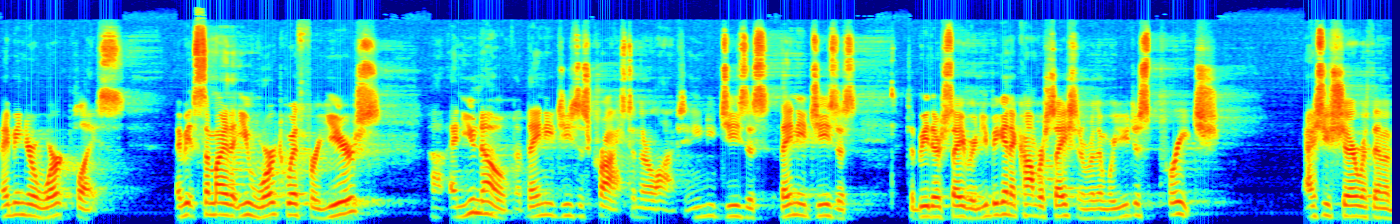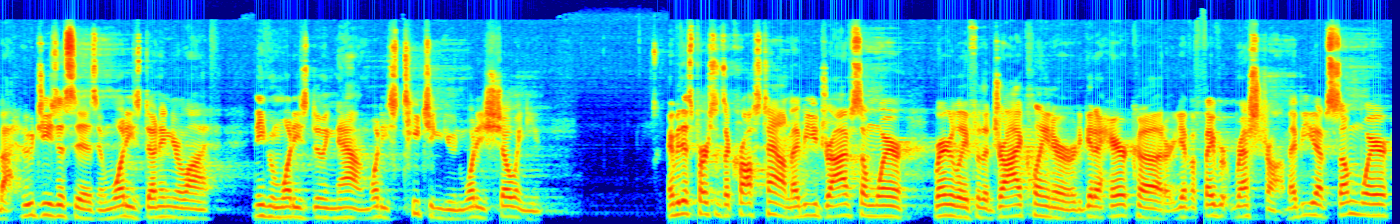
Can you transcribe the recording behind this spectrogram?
maybe in your workplace. Maybe it's somebody that you worked with for years, uh, and you know that they need Jesus Christ in their lives, and you need Jesus, they need Jesus to be their Savior. And you begin a conversation with them where you just preach as you share with them about who Jesus is and what He's done in your life, and even what He's doing now, and what He's teaching you, and what He's showing you. Maybe this person's across town. Maybe you drive somewhere regularly for the dry cleaner or to get a haircut, or you have a favorite restaurant. Maybe you have somewhere,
